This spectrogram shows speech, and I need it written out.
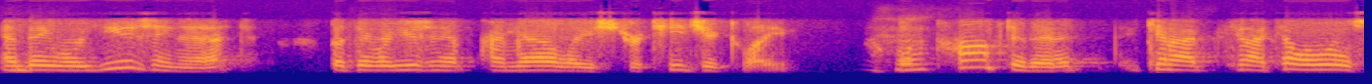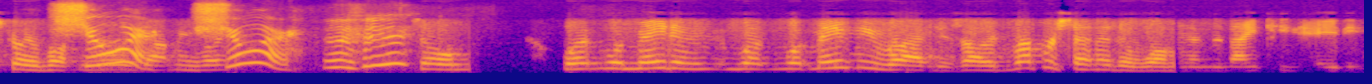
And they were using it, but they were using it primarily strategically. Mm-hmm. What prompted it? Can I can I tell a little story about sure, what got me right? Sure. Mm-hmm. So what what made it, what what made me write is I represented a woman in the 1980s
